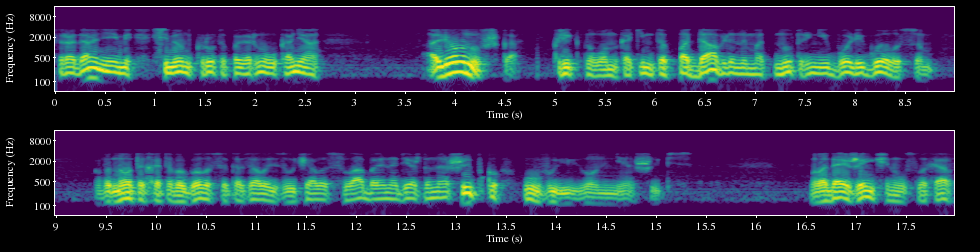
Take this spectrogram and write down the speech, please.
страданиями. Семен круто повернул коня. «Аленушка!» — крикнул он каким-то подавленным от внутренней боли голосом. В нотах этого голоса, казалось, звучала слабая надежда на ошибку. Увы, он не ошибся. Молодая женщина, услыхав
